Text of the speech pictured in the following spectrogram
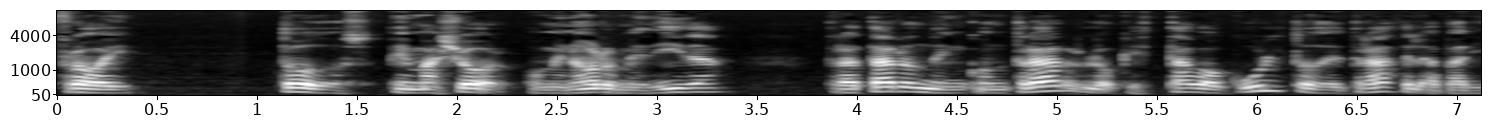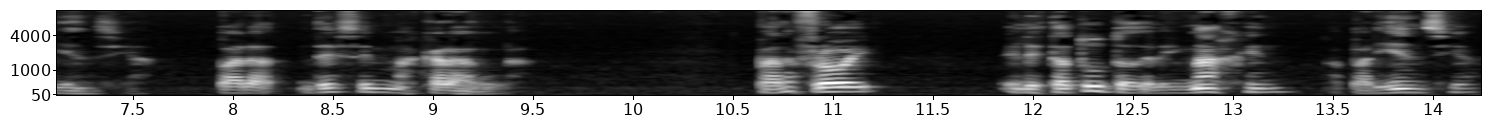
Freud, todos en mayor o menor medida trataron de encontrar lo que estaba oculto detrás de la apariencia, para desenmascararla. Para Freud, el estatuto de la imagen, apariencia,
